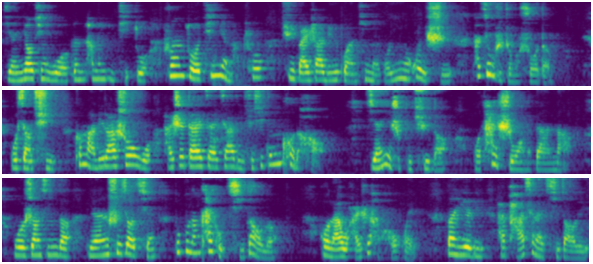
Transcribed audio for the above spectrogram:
简邀请我跟他们一起坐双座漆面马车。去白沙旅馆听美国音乐会时，他就是这么说的。我想去，可玛丽拉说我还是待在家里学习功课的好。简也是不去的。我太失望了，戴安娜。我伤心的连睡觉前都不能开口祈祷了。后来我还是很后悔，半夜里还爬起来祈祷了。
